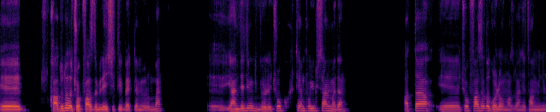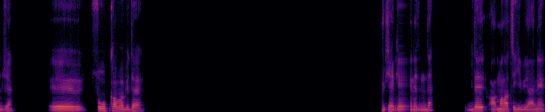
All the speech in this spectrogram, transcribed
Ee, kadroda da çok fazla bir değişiklik beklemiyorum ben. Ee, yani dediğim gibi böyle çok tempo yükselmeden hatta e, çok fazla da gol olmaz bence tahminimce. Ee, soğuk hava bir de Türkiye genelinde. Bir de Malatya gibi yani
